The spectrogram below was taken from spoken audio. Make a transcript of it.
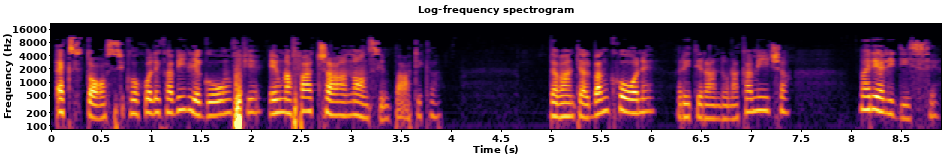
ex tossico con le caviglie gonfie e una faccia non simpatica. Davanti al bancone, ritirando una camicia, Maria gli disse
